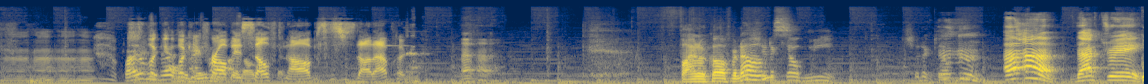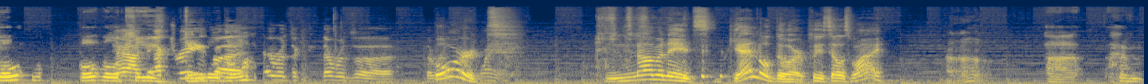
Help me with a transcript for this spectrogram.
Uh-huh, uh-huh. Just are we looking, letting looking you for all these self knobs. It's just not happening. Uh-uh. Final call for Should have noms. killed me. Should have killed me. Uh-uh. Doc Dre. Bolt, Bolt will Yeah, accuse Dak Tree, but there was a there was a there was a Bort nominates Gandaldor. Please tell us why. Oh. Uh, I haven't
